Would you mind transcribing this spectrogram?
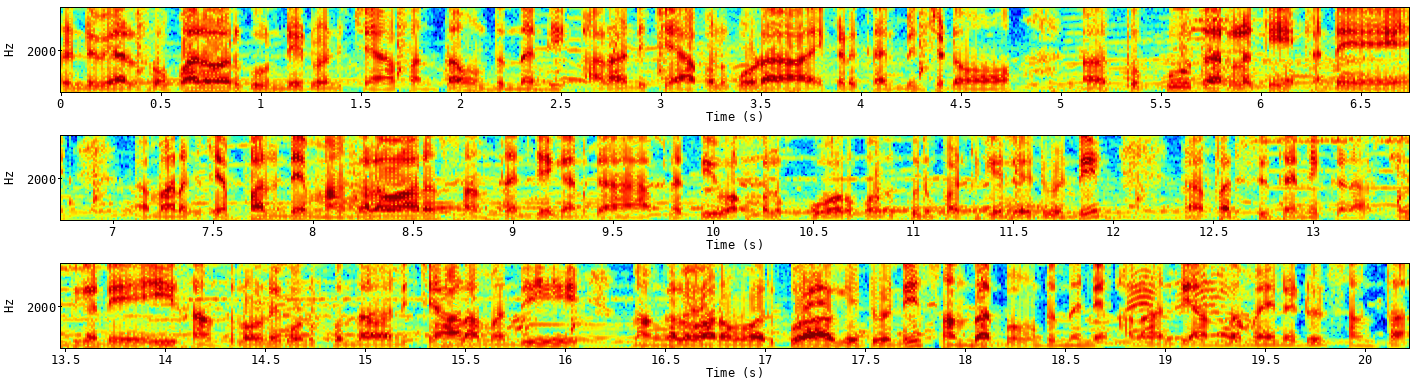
రెండు వేల రూపాయల వరకు ఉండేటువంటి చేప అంతా ఉంటుందండి. అలాంటి చేపలు కూడా ఇక్కడ కనిపించడం తక్కువ ధరలకి. అంటే మనకు చెప్పాలంటే మంగళవారం సంత అంటే కనుక ప్రతి ఒక్కరు కూర కొనుక్కుని పట్టుకెళ్ళేటువంటి పరిస్థితి అండి ఇక్కడ. ఎందుకంటే ఈ సంతలోనే కొనుక్కుందామని చాలా మంది మంగళవారం వరకు ఆగేటువంటి సందర్భం ఉంటుందండి. అలాంటి అందమైనటువంటి సంత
